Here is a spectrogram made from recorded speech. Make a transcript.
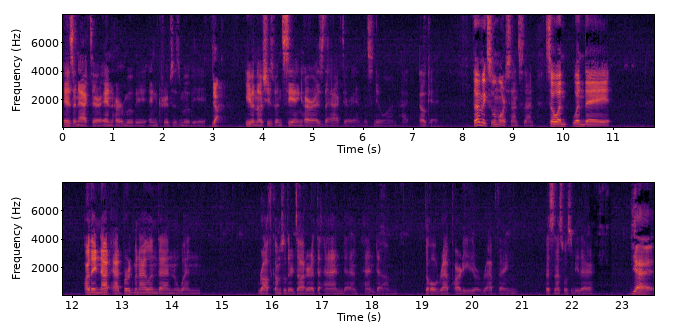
is an actor in her movie in Cribbs's movie yeah even though she's been seeing her as the actor in this new one. I, okay, that makes a little more sense then. So when when they are they not at Bergman Island then when Roth comes with their daughter at the end and and um, the whole rap party or rap thing that's not supposed to be there. Yeah,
